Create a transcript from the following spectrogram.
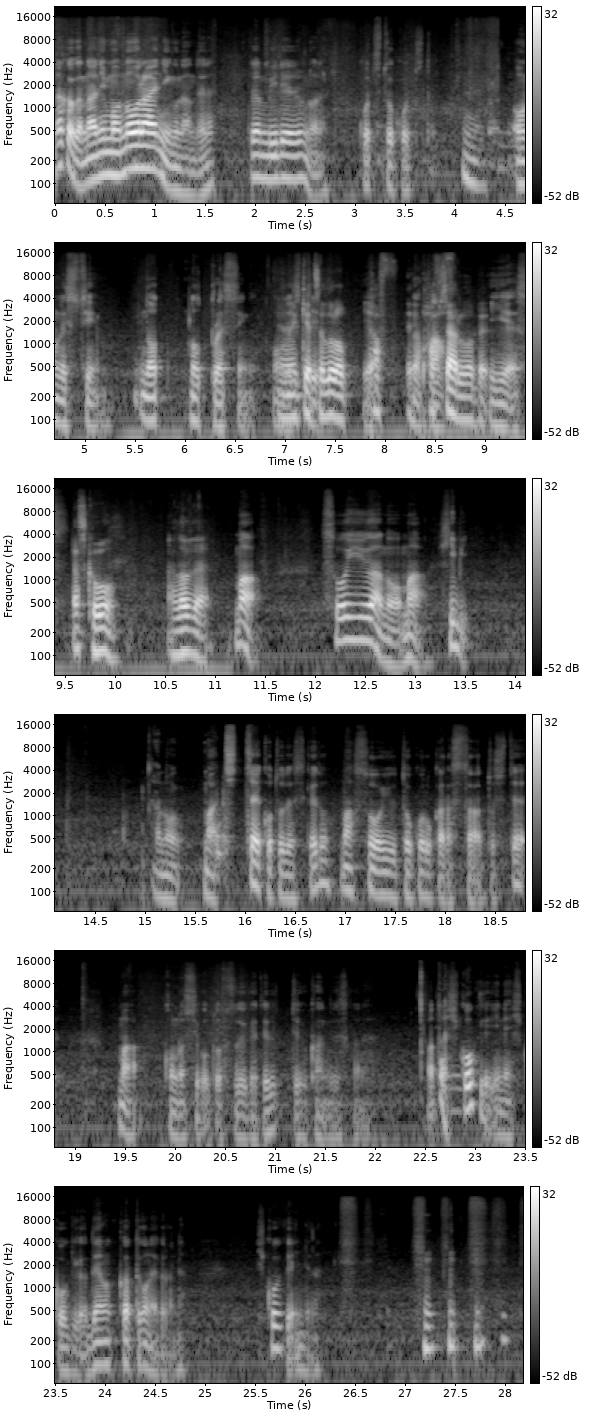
中が何もノーライニングなんでね全部入れるのねこっちとこっちと only steam not not pressing And it gets a little Yeah. puff. It Yeah, puffs puff. out a little bit. yes That's cool. I love that. まあそういうあのまあ日々あのまあちっちゃいことですけどまあそういうところからスタートしてまあこの仕事を続けてるっていう感じですかねあとは飛行機がいいね飛行機が電話かかってこないからね飛行機がいいんじゃない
